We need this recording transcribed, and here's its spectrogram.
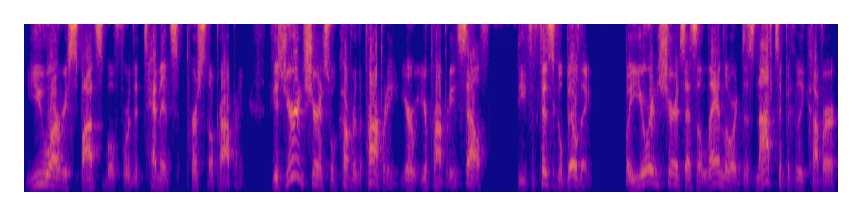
you are responsible for the tenant's personal property because your insurance will cover the property your, your property itself the physical building. But your insurance as a landlord does not typically cover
